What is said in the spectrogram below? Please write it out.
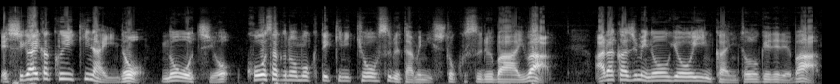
市街化区域内の農地を工作の目的に供するために取得する場合は、あらかじめ農業委員会に届け出れば、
